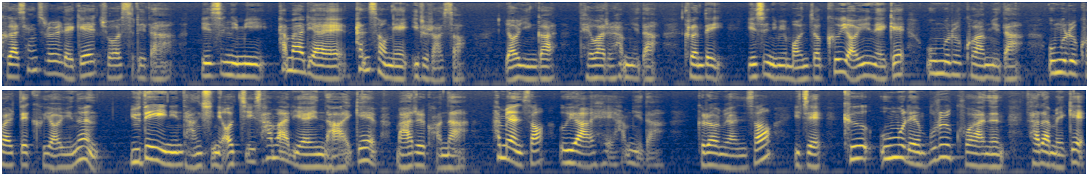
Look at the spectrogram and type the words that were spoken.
그가 생수를 내게 주었으리라. 예수님이 사마리아의 한 성에 이르러서 여인과 대화를 합니다. 그런데 예수님이 먼저 그 여인에게 우물을 구합니다. 우물을 구할 때 그 여인은 유대인인 당신이 어찌 사마리아인 나에게 말을 거나 하면서 의아해 합니다. 그러면서 이제 그 우물에 물을 구하는 사람에게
